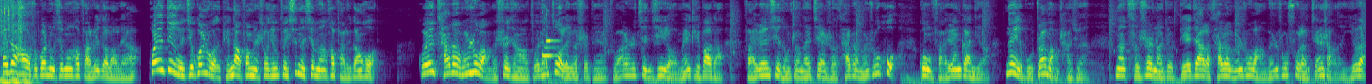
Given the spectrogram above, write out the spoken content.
大家好，我是关注新闻和法律的老梁，欢迎订阅及关注我的频道，方便收听最新的新闻和法律干货。关于裁判文书网的事情啊，昨天做了一个视频，主要是近期有媒体报道，法院系统正在建设裁判文书库，供法院干警内部专网查询。那此事呢，就叠加了裁判文书网文书数量减少的疑问。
